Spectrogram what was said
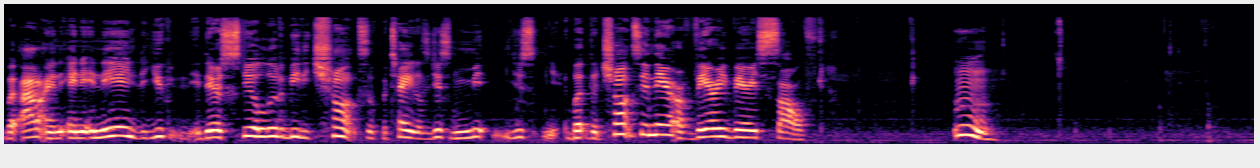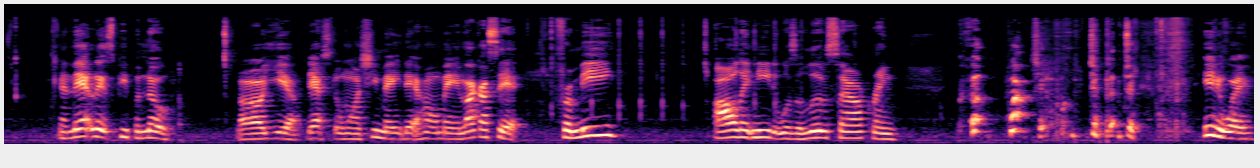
But I don't, and, and, and then you there's still little bitty chunks of potatoes. Just, just, but the chunks in there are very, very soft. Mmm. And that lets people know, oh yeah, that's the one. She made that homemade. Like I said, for me, all it needed was a little sour cream. Anyway,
